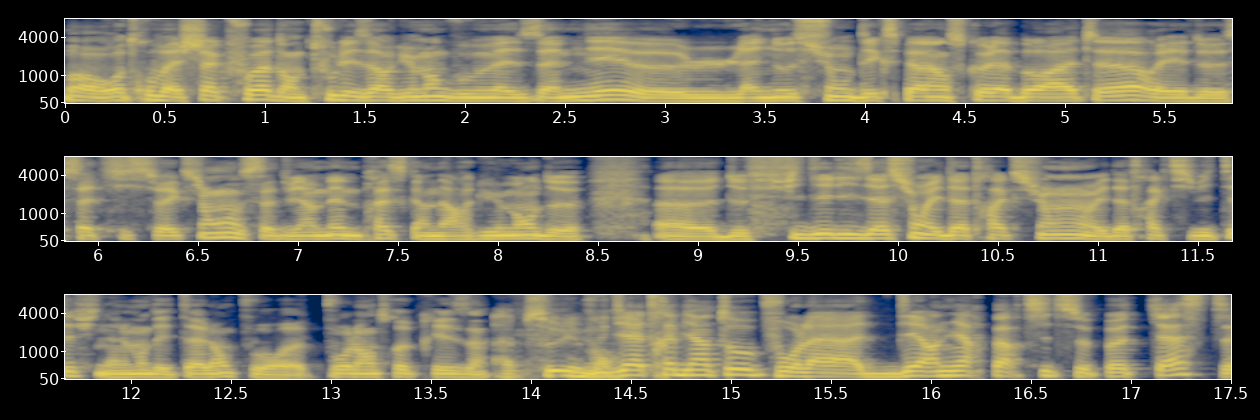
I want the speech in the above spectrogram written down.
Bon, on retrouve à chaque fois dans tous les arguments que vous m'avez amenés euh, la notion d'expérience collaborateur et de satisfaction. Ça devient même presque un argument de euh, de fidélisation et d'attraction et d'attractivité finalement des talents pour pour l'entreprise. Absolument. Je vous dis à très bientôt pour la dernière partie de ce podcast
